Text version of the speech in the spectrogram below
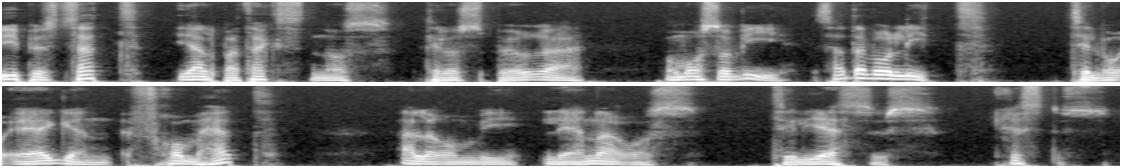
Dypest sett hjelper teksten oss til å spørre om også vi setter vår lit til vår egen fromhet, eller om vi lener oss til Jesus Kristus.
